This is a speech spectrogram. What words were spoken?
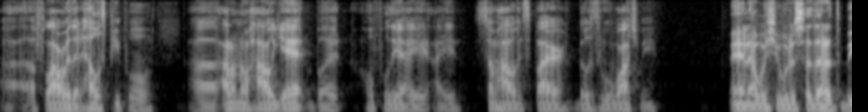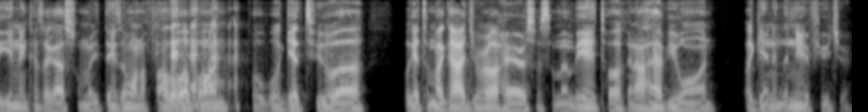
a flower that helps people. Uh, I don't know how yet, but hopefully, I, I somehow inspire those who will watch me. Man, I wish you would have said that at the beginning because I got so many things I want to follow up on. But we'll get to uh, we'll get to my guy Jarrell Harris with some NBA talk, and I'll have you on again in the near future.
